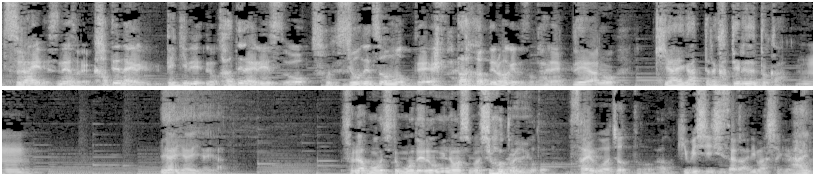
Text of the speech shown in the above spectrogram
辛いですね、それ。勝てない、できれ、勝てないレースを、そうです情熱を持って戦ってるわけですもんはいね。で、あの、気合があったら勝てるとか、うん。いやいやいやいや。それはもう一度モデルを見直しましょうという。最後はちょっとあの厳しい示唆がありましたけれども、はい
